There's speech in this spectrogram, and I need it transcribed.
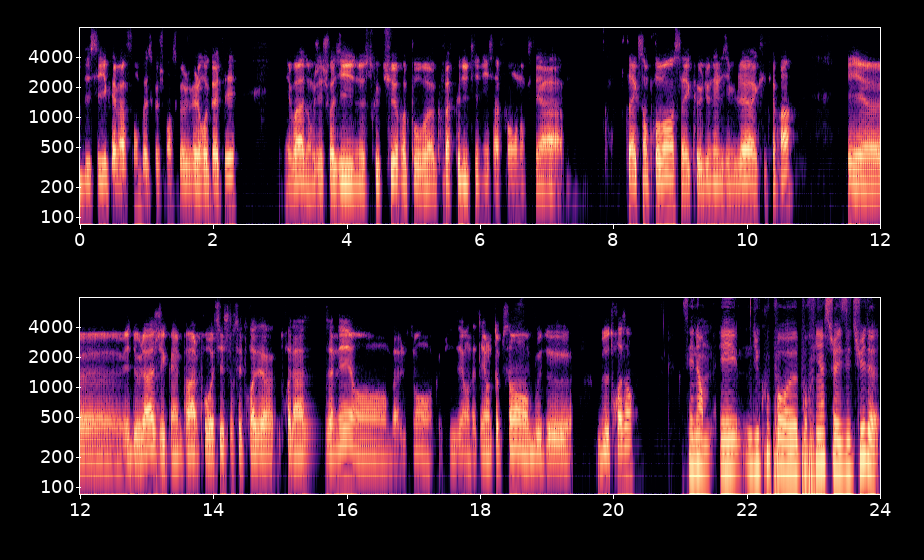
d'essayer quand même à fond parce que je pense que je vais le regretter. Et voilà, donc j'ai choisi une structure pour, euh, pour, faire que du tennis à fond. Donc c'était à, Aix-en-Provence avec euh, Lionel Zimbler, etc. Et, euh, et de là, j'ai quand même pas mal progressé sur ces trois, dernières années en, bah justement, comme tu disais, en atteignant le top 100 au bout de, trois ans. C'est énorme. Et du coup, pour, finir sur les études,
